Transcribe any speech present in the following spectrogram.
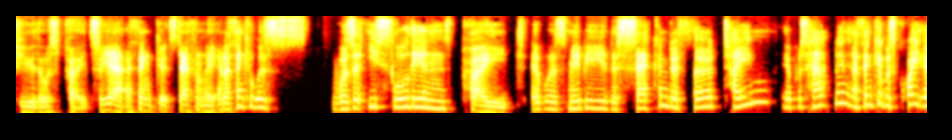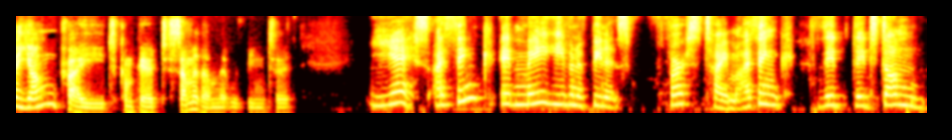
view those prides. So yeah, I think it's definitely, and I think it was was it East Lothian's Pride? It was maybe the second or third time it was happening. I think it was quite a young Pride compared to some of them that we've been to. Yes, I think it may even have been its first time. I think they'd, they'd done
